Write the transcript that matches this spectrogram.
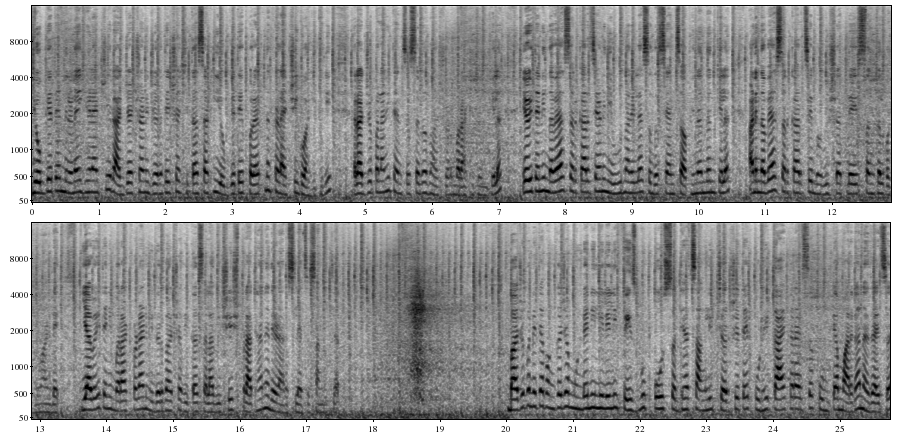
योग्य ते निर्णय घेण्याची राज्याच्या आणि जनतेच्या हितासाठी योग्य ते प्रयत्न करण्याची ग्वाही दिली. राज्यपालांनी त्यांचं सगळं भाषण मराठीतून केलं. यावेळी त्यांनी नव्या सरकारचे आणि निवडून आलेल्या सदस्यांचं अभिनंदन केलं आणि नव्या सरकारचे भविष्यातले संकल्पही मांडले यावेळी त्यांनी मराठवाडा आणि विदर्भाच्या विकासाला विशेष प्राधान्य देणार असल्याचं सांगितलं. भाजप नेत्या पंकजा मुंडेंनी लिहिलेली फेसबुक पोस्ट सध्या चांगली चर्चेत आहे. पुढे काय करायचं कोणत्या मार्गानं जायचं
